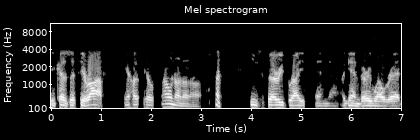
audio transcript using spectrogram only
because if you're off, you know he'll oh no no no. He's very bright and uh, again very well read.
